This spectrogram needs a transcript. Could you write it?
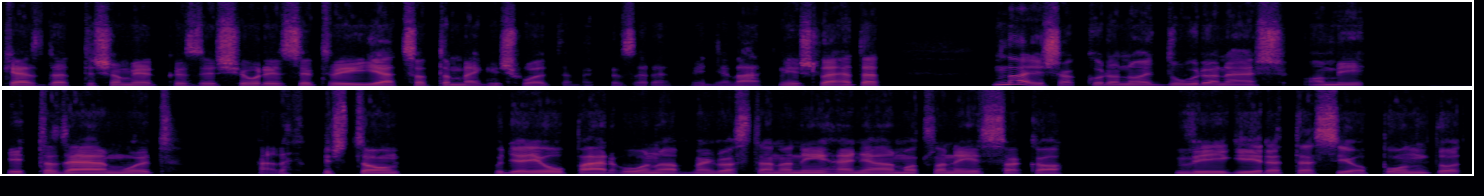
kezdett, és a mérkőzés jó részét végigjátszotta, meg is volt ennek az eredménye, látni is lehetett. Na és akkor a nagy duranás, ami itt az elmúlt, hát nem is tudom, ugye jó pár hónap, meg aztán a néhány álmatlan éjszaka végére teszi a pontot,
